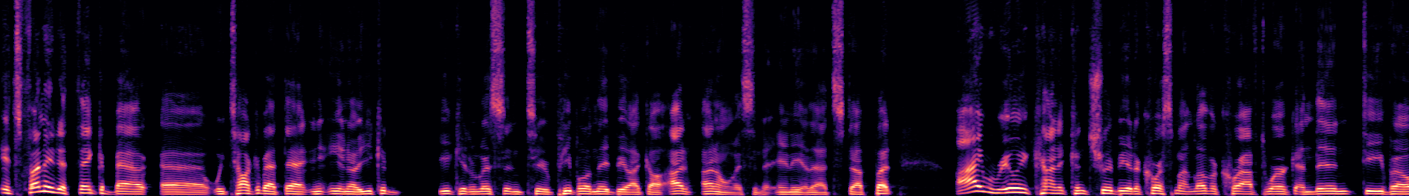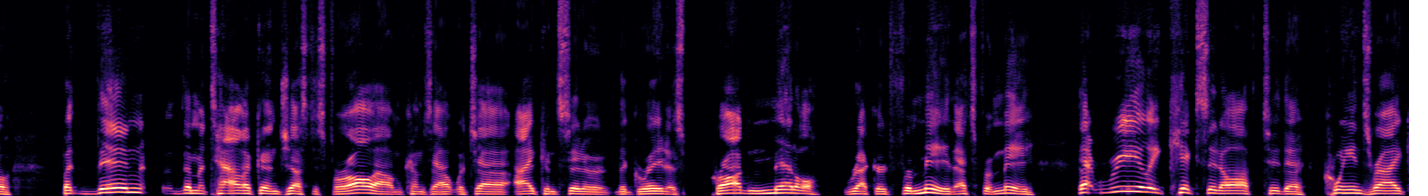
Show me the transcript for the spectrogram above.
it's funny to think about. Uh, we talk about that. You, you know, you could you could listen to people and they'd be like, "Oh, I I don't listen to any of that stuff." But I really kind of contribute, of course, my love of Kraftwerk and then Devo. But then the Metallica and Justice for All album comes out, which uh, I consider the greatest prog metal record for me. That's for me. That really kicks it off to the Queensryche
